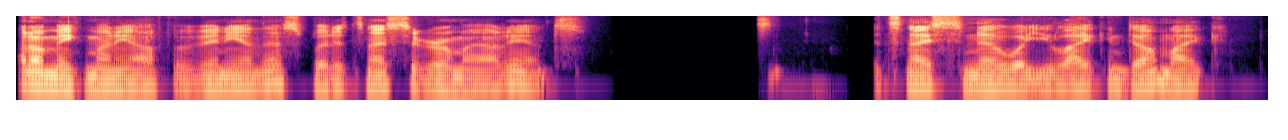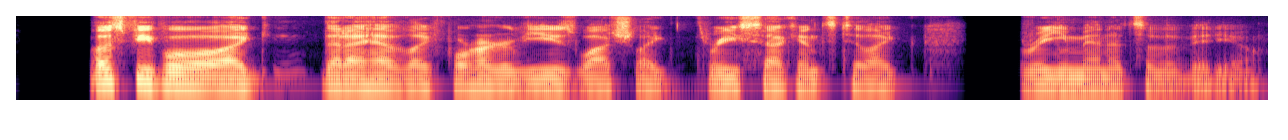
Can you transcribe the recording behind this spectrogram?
I don't make money off of any of this, but it's nice to grow my audience. It's, nice to know what you like and don't like. Most people like that I have like 400 views watch like three seconds to like three minutes of a video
